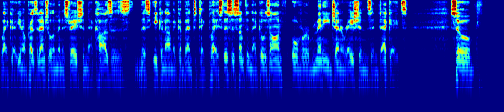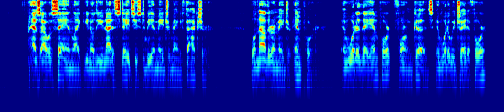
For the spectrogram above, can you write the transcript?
like a, you know presidential administration that causes this economic event to take place. This is something that goes on over many generations and decades. So as i was saying like you know the united states used to be a major manufacturer. Well now they're a major importer. And what do they import? Foreign goods. And what do we trade it for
